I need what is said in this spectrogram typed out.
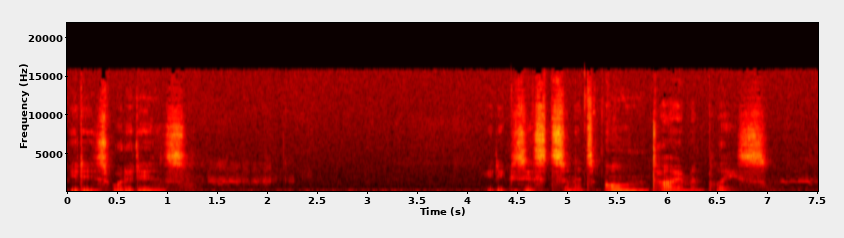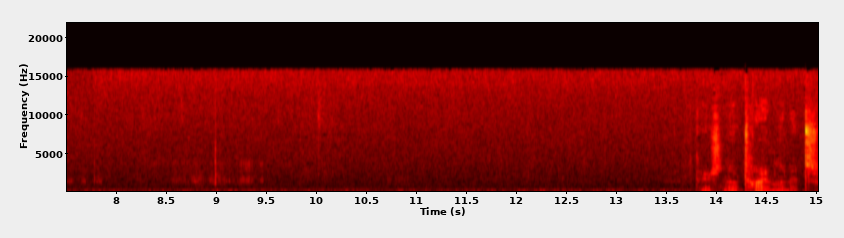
It is what it is. It exists in its own time and place. There's no time limit.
